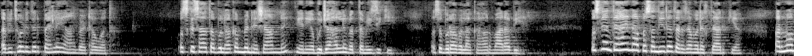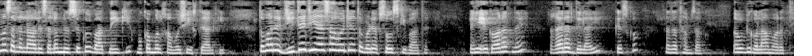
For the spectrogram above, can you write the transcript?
ابھی تھوڑی دیر پہلے یہاں بیٹھا ہوا تھا۔ اس کے ساتھ ابو الحکم بن ہشام نے یعنی ابو جہل نے بدتمیزی کی، اسے برا بلا کہا اور مارا بھی اس نے انتہائی ناپسندیدہ طرز عمل اختیار کیا اور محمد صلی اللہ علیہ وسلم نے اس سے کوئی بات نہیں کی، مکمل خاموشی اختیار کی۔ تمہارے جیتے جی ایسا ہو جائے تو بڑے افسوس کی بات ہے۔ یعنی ایک عورت نے غیرت دلائی کس کو؟ حضرت حمزہ کو۔ اور وہ بھی غلام عورت تھی۔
